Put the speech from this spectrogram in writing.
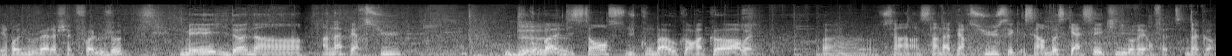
ils renouvellent à chaque fois le jeu, mais ils donnent un, un aperçu du combat à distance, du combat au corps à corps. Ouais. Euh, c'est un, un aperçu, c'est c'est un boss qui est assez équilibré en fait. D'accord.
